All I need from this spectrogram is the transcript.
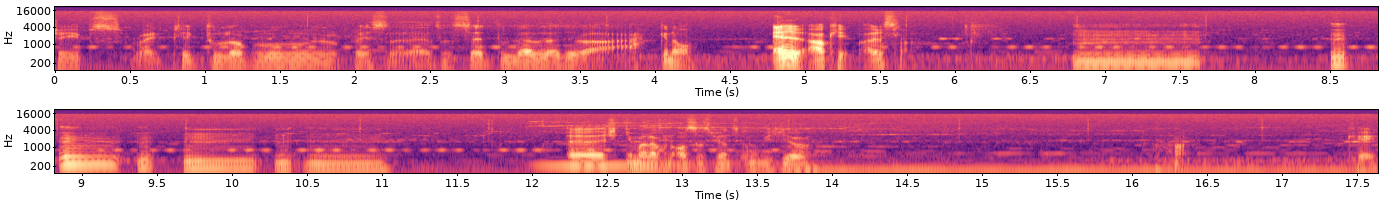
shapes, right click to lock, press uh, to set the level. Uh, ah, genau. L, okay, alles klar. Mm. Mm, mm, mm, mm, mm. Äh, ich gehe mal davon aus, dass wir uns irgendwie hier... Aha. Okay.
